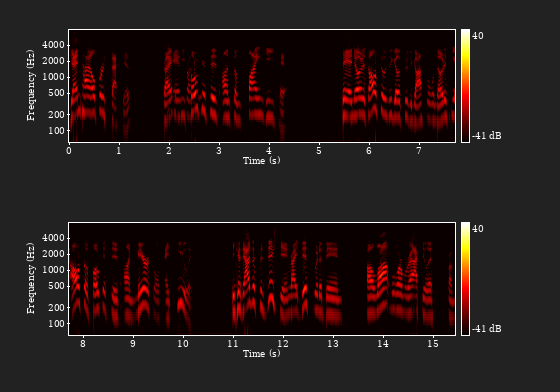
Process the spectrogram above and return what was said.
Gentile perspective, right? And he focuses on some fine details. Okay, and notice also as we go through the gospel, we'll notice he also focuses on miracles and healings. Because as a physician, right, this would have been a lot more miraculous from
